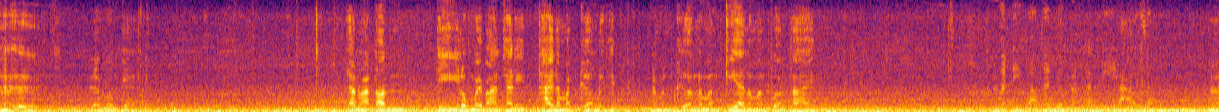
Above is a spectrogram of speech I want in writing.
เออเรื่องนู้นแกท่านว่าตอนตีลงไปบ้านชาติไทยน้ำมันเครื่องเลยคิดน้ำมันเครื่องน้ำมันเกียร์น้ำมันเปลืองไทย วันดีกว่าเคยเป็นรถคันดีแล้วใช่นะ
